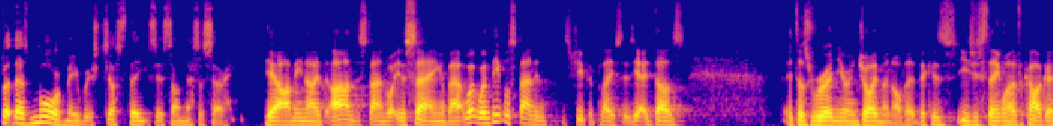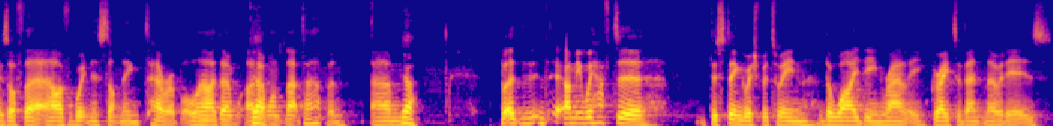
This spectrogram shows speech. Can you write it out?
but there's more of me which just thinks it's unnecessary. Yeah, I mean, I, I understand what you're saying about when people stand in stupid places. Yeah, it does. It does ruin your enjoyment of it because you just think, well, if a car goes off there, I've witnessed something terrible, and I don't, I Yeah. don't want that to happen. Um, Yeah. But I mean, we have to distinguish between the Wyedean Rally, great event though it is,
